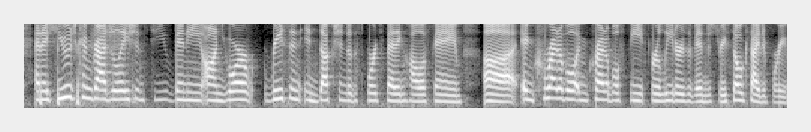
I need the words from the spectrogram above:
and a huge congratulations to you, Vinny, on your recent induction to the Sports Betting Hall of Fame. Uh, incredible, incredible feat for leaders of industry. So excited for you.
